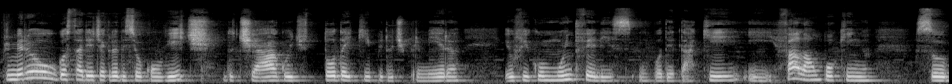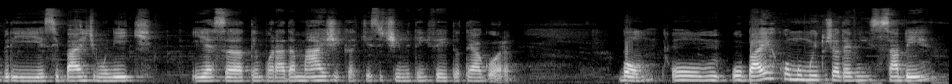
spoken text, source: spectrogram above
Primeiro eu gostaria de agradecer o convite do Thiago e de toda a equipe do De Primeira. Eu fico muito feliz em poder estar aqui e falar um pouquinho sobre esse Bayern de Munique e essa temporada mágica que esse time tem feito até agora. Bom, o, o Bayern, como muitos já devem saber,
